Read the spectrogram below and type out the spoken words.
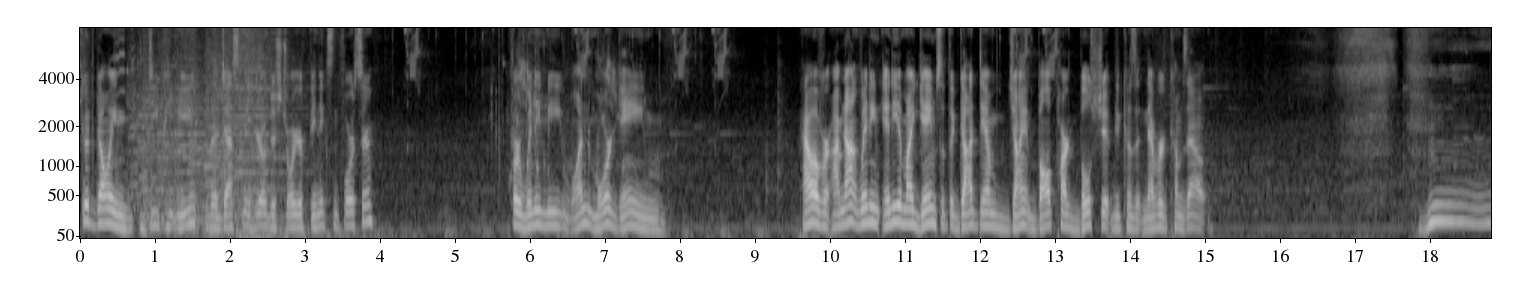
Good going, DPE, the Destiny Hero Destroyer Phoenix Enforcer. For winning me one more game. However, I'm not winning any of my games with the goddamn giant ballpark bullshit because it never comes out. Hmm.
